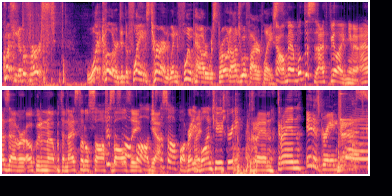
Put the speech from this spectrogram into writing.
Question number first. What color did the flames turn when flue powder was thrown onto a fireplace? Oh man, well this is, I feel like, you know, as ever, opening up with a nice little softballsy. Just a softball. Just a softball. Ready? Right. One, two, three. Grin. Gren. It is green. That's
